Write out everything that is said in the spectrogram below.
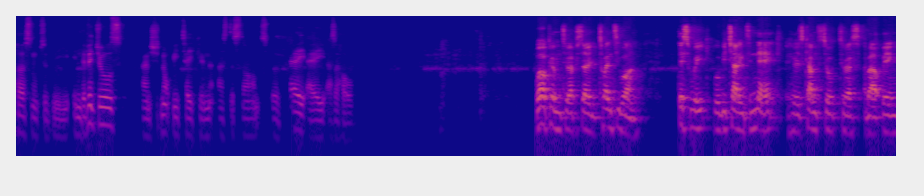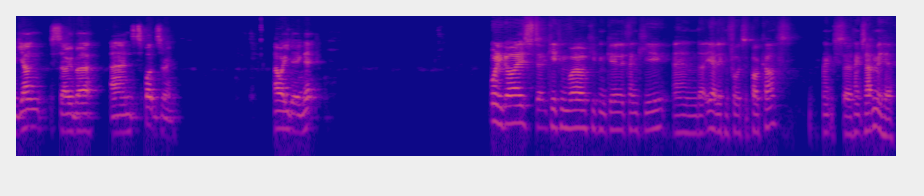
personal to the individuals and should not be taken as the stance of AA as a whole. Welcome to episode 21. This week we'll be chatting to Nick, who has come to talk to us about being young, sober, and sponsoring. How are you doing, Nick? Morning, guys. Uh, keeping well, keeping good. Thank you, and uh, yeah, looking forward to the podcast. Thanks, uh, thanks for having me here.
